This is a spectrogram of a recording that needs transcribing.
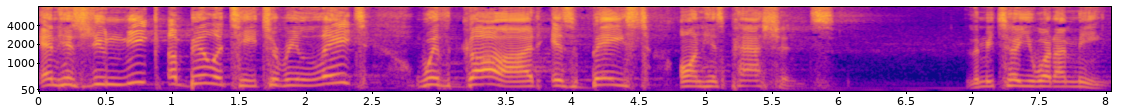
And his unique ability to relate with God is based on his passions. Let me tell you what I mean.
